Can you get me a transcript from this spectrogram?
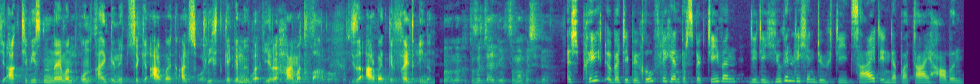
Die Aktivisten nehmen uneigennützige Arbeit als Pflicht gegenüber ihrer Heimat wahr. Diese Arbeit gefällt ihnen. Es spricht über die beruflichen Perspektiven, die die Jugendlichen durch die Zeit in der Partei haben.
